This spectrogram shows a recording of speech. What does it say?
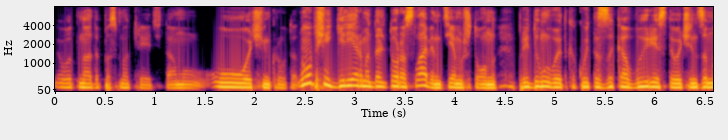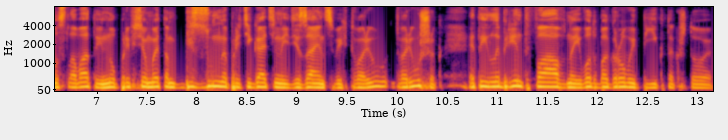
Вот надо посмотреть, там очень круто. Ну, вообще, Гильермо Дель Торо славен тем, что он придумывает какой-то заковыристый, очень замысловатый, но при всем этом безумно притягательный дизайн своих тварю- тварюшек. Это и лабиринт фавна, и вот багровый пик, так что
